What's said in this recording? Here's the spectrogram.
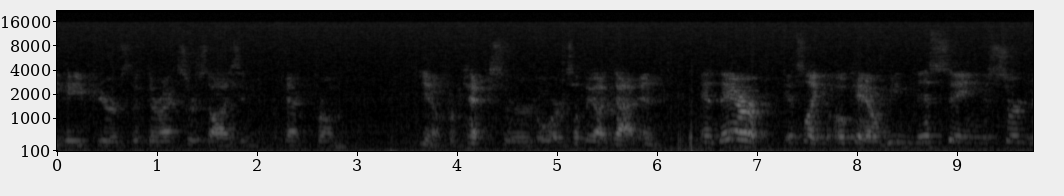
behaviors that they're exercising to protect from, you know, from ticks or, or something like that. And, and there, it's like, okay, are we missing certain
